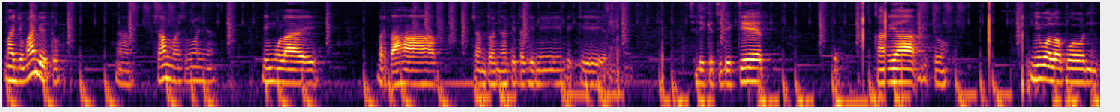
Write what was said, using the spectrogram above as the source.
maju-maju itu nah sama semuanya. Dimulai bertahap contohnya kita gini bikin sedikit-sedikit karya gitu. Ini walaupun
